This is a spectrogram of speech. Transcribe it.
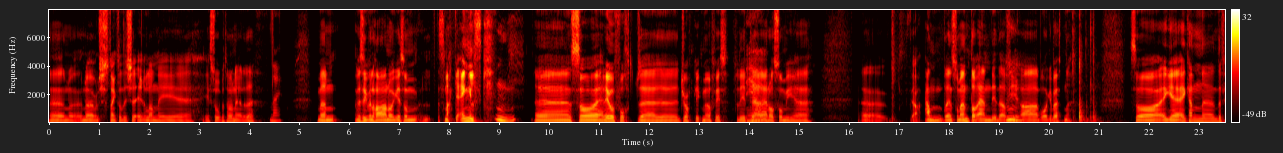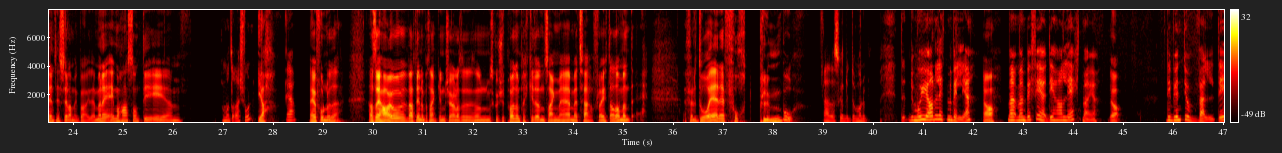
eh, nå, nå er vel strengt tatt ikke Irland i, i Storbritannia, er det det? Nei. Men hvis jeg vil ha noe som snakker engelsk Mm. uh, så er det jo fort uh, Dropkick Murphys. Fordi der er det så mye ja, andre instrumenter enn de der Mm. fire bråkebøttene. Så jeg, jeg kan definitivt stille meg bak det. Men jeg, jeg må ha sånt i, i um, Moderasjon. Jeg har funnet det. Altså, Jeg har jo vært inne på tanken sjøl. Altså, sånn, vi skulle ikke prøvd en prikkedøden-sang med, med tverrfløyter, da, men det, jeg føler da er det fort Plumbo. Ja, da, skal du, da må du Du må jo gjøre det litt med vilje. Ja. Men, men Biffy, de har lekt mye. ja. De begynte jo veldig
